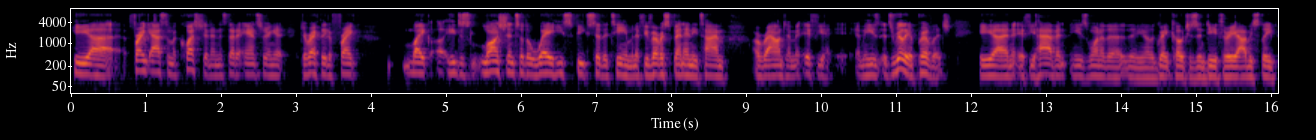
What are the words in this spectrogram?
he uh, Frank asked him a question, and instead of answering it directly to Frank, Mike uh, he just launched into the way he speaks to the team. And if you've ever spent any time around him, if you, I mean, he's it's really a privilege. He uh, and if you haven't, he's one of the, the, you know the great coaches in D3. Obviously,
